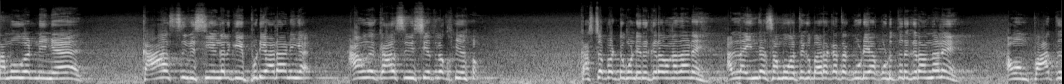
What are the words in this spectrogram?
சமூகம் நீங்க? காசு விஷயங்களுக்கு இப்படியாடா நீங்க? அவங்க காசு விஷயத்துல கொஞ்சம் கஷ்டப்பட்டு கொண்டு இருக்கிறவங்க தானே. அல்ல இந்த சமூகத்துக்கு பறக்கத்தை கூடியா கொடுத்துருக்கிறான் தானே. அவன் பார்த்து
